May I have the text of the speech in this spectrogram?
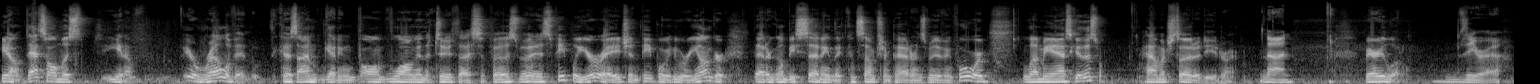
you know that's almost you know irrelevant because I'm getting long in the tooth, I suppose. But it's people your age and people who are younger that are going to be setting the consumption patterns moving forward. Let me ask you this one: How much soda do you drink? None. Very little. Zero.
